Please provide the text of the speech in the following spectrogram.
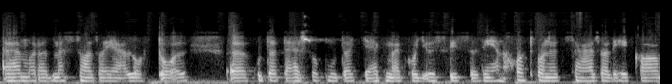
elmarad messze az ajánlottól. Kutatások mutatják meg, hogy összvisz az ilyen 65 a,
